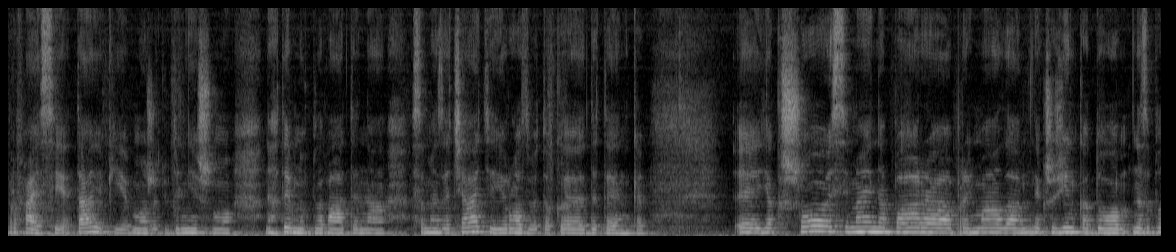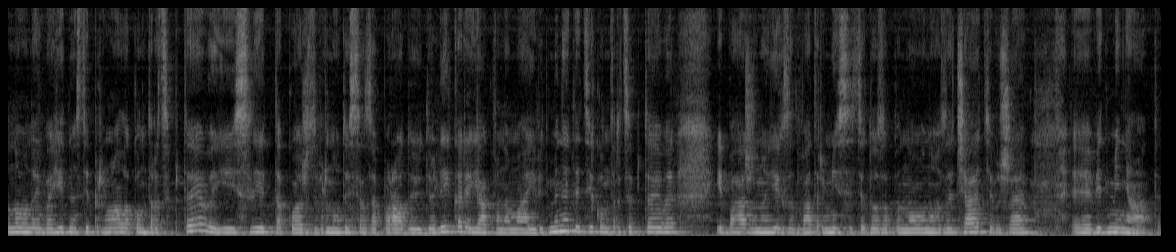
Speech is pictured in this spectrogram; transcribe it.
професії, та, які можуть в дальнішому негативно впливати на саме зачаття і розвиток дитинки. Е, Якщо сімейна пара приймала, якщо жінка до незапланованої вагітності приймала контрацептиви, їй слід також звернутися за порадою до лікаря, як вона має відмінити ці контрацептиви, і бажано їх за 2-3 місяці до запланованого зачаття вже е, відміняти.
